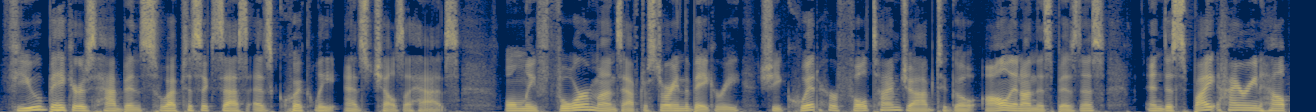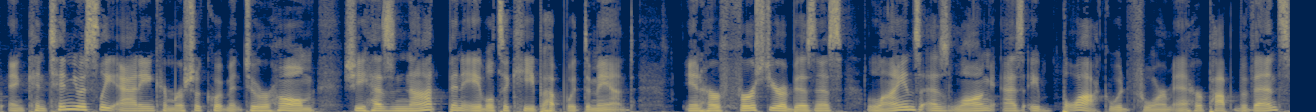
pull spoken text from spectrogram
Few bakers have been swept to success as quickly as Chelsa has. Only four months after starting the bakery, she quit her full time job to go all in on this business. And despite hiring help and continuously adding commercial equipment to her home, she has not been able to keep up with demand. In her first year of business, lines as long as a block would form at her pop up events,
